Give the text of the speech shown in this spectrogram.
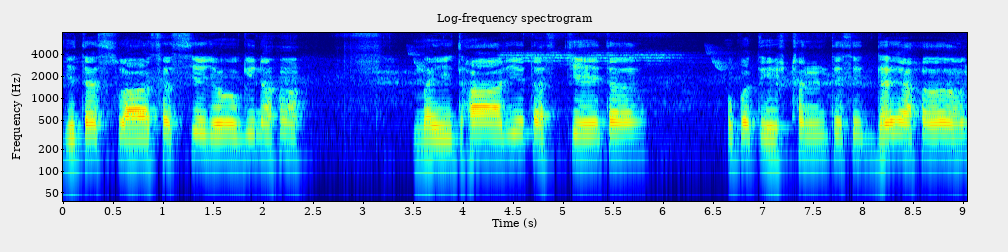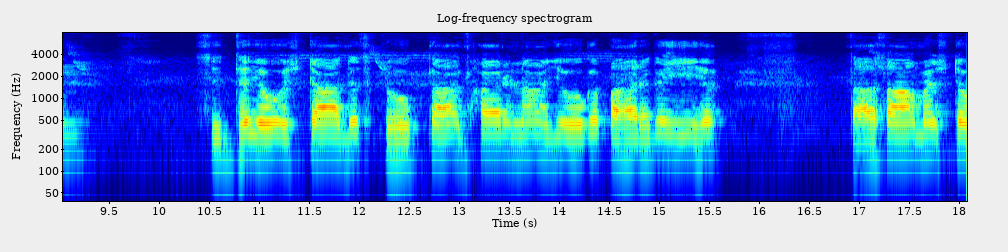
जितश्वास योगिन मयि धार्यतचेत उपतिष्ठन्ति सिद्धय। सिद्धयोष्टादश प्रोक्ता धारणा योग पारगैः तासामष्टौ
